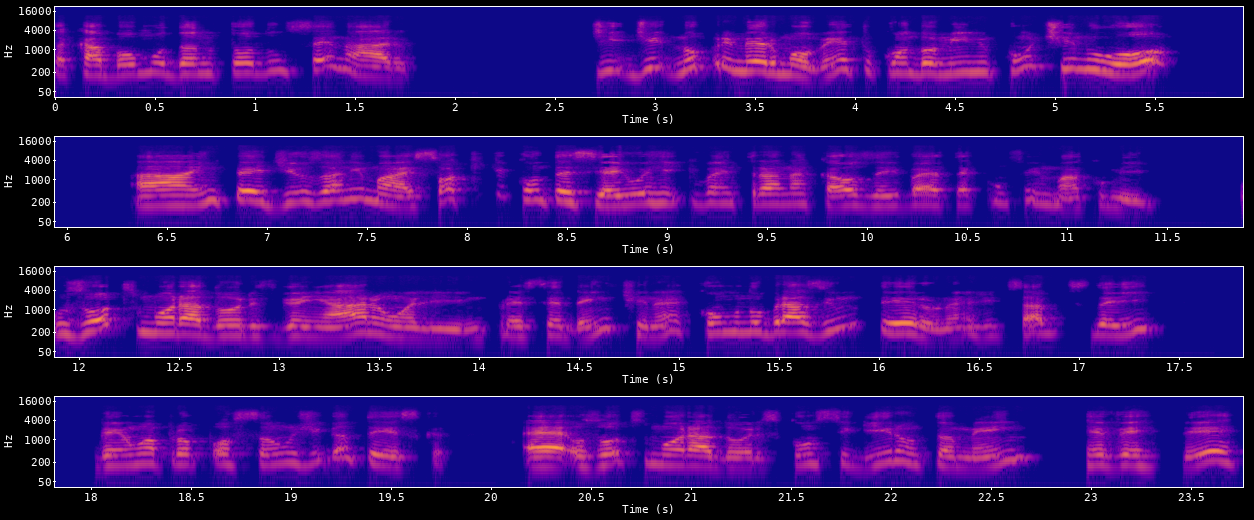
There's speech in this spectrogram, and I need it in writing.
acabou mudando todo um cenário. De, de, no primeiro momento, o condomínio continuou a impedir os animais. Só que o que acontecia? Aí o Henrique vai entrar na causa e vai até confirmar comigo. Os outros moradores ganharam ali um precedente, né? Como no Brasil inteiro, né? A gente sabe que isso daí ganhou uma proporção gigantesca. É, os outros moradores conseguiram também reverter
